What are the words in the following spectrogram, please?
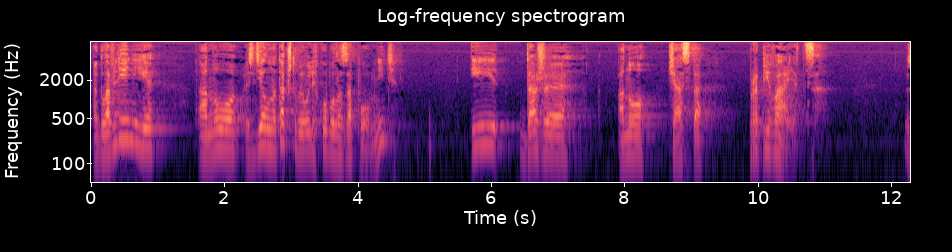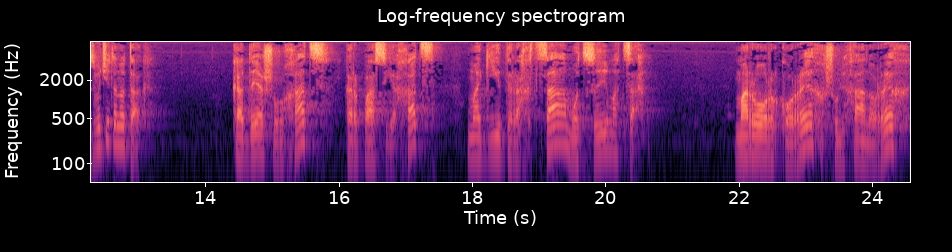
оглавление, оно сделано так, чтобы его легко было запомнить. И даже оно часто пропивается. Звучит оно так. Кадеш урхац, карпас яхац, магид рахца, моци маца. Марор Корех, Шульхан Орех,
